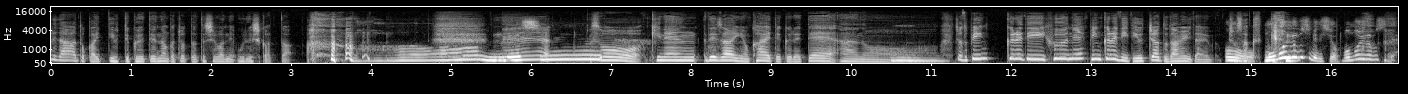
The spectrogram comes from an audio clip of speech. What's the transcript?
りだ」とか言って言ってくれてなんかちょっと私はね嬉しかった、嬉しい。そう。記念デザインを書いてくれてあのーうん。ちょっとピンクレディ風ねピンクレディって言っちゃうとダメみたいなうん著作桃色娘ですよ。桃色娘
